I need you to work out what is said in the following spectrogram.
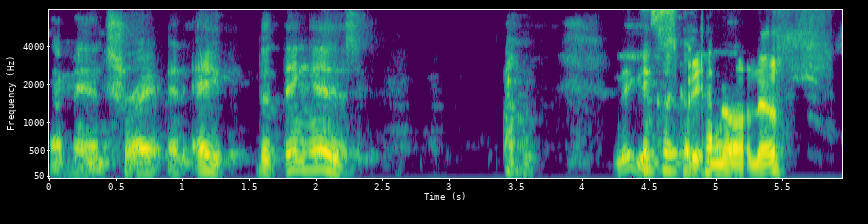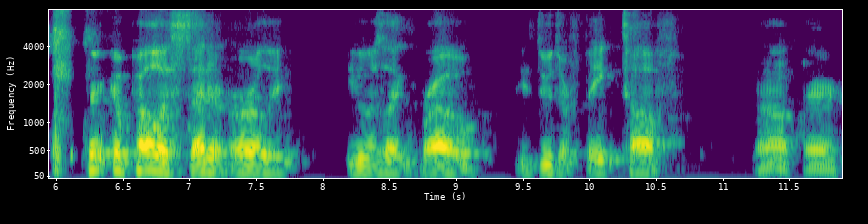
That man Trey. And hey, the thing is, Niggas like spitting pellet. on them. Clint Capela said it early. He was like, bro, these dudes are fake tough. They're out there.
